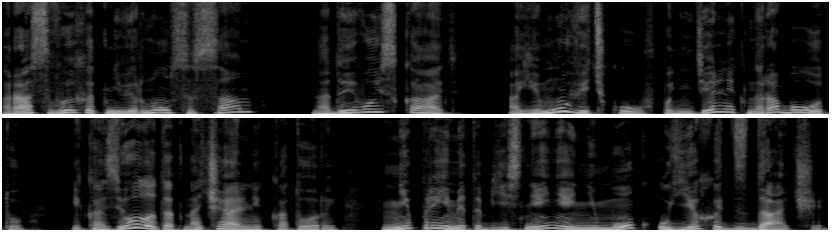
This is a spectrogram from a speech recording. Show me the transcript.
Раз выход не вернулся сам, надо его искать. А ему, Витьку, в понедельник на работу. И козел этот, начальник который, не примет объяснения, не мог уехать с дачи.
